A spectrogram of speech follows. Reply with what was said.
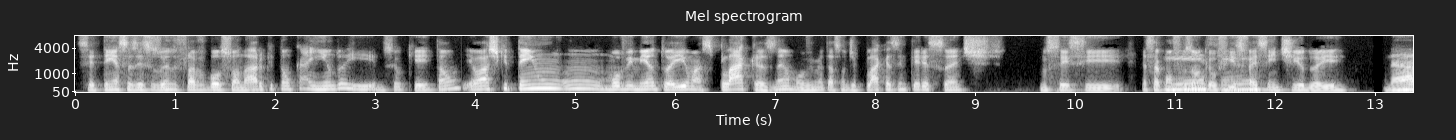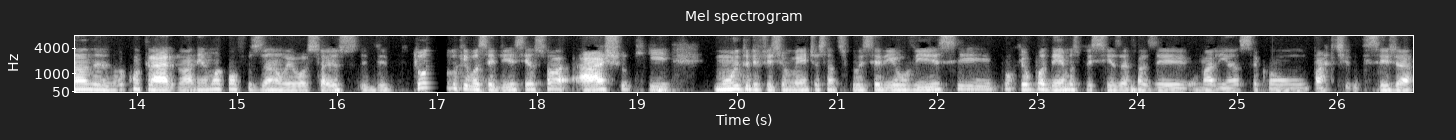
Você tem essas decisões do Flávio Bolsonaro que estão caindo aí, não sei o quê. Então, eu acho que tem um, um movimento aí, umas placas, né? uma movimentação de placas interessante. Não sei se essa confusão sim, que eu sim. fiz faz sentido aí. Não, ao contrário, não há nenhuma confusão. Eu só, eu, de tudo que você disse, eu só acho que muito dificilmente o Santos Cruz seria o vice, porque o Podemos precisa fazer uma aliança com um partido que seja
